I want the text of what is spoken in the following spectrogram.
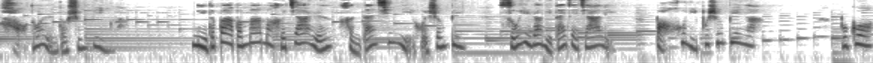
好多人都生病了。你的爸爸妈妈和家人很担心你会生病，所以让你待在家里，保护你不生病啊。不过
